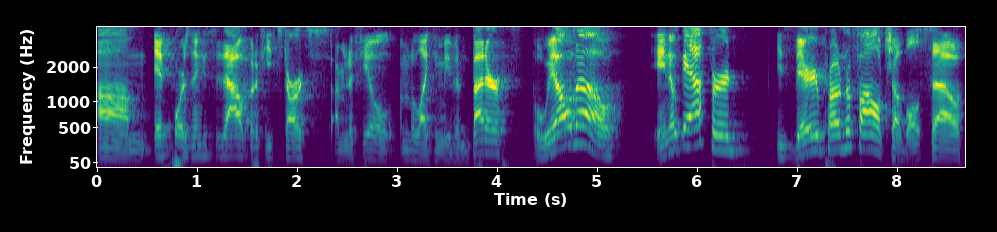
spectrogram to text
Um, if Porzingis is out, but if he starts, I'm going to feel I'm going to like him even better. But we all know Daniel Gafford, he's very prone to foul trouble. So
